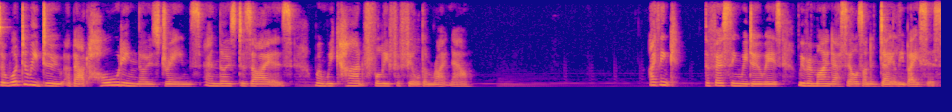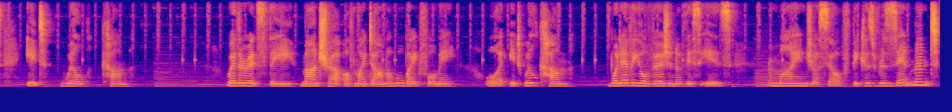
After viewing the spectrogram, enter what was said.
So, what do we do about holding those dreams and those desires when we can't fully fulfill them right now? I think the first thing we do is we remind ourselves on a daily basis it will come. Whether it's the mantra of my Dharma will wait for me, or it will come, whatever your version of this is, remind yourself because resentment,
